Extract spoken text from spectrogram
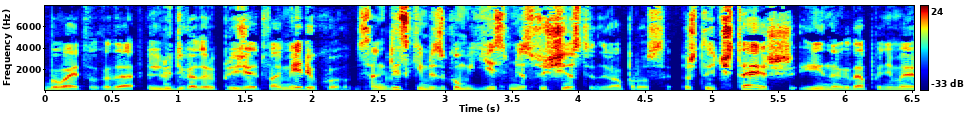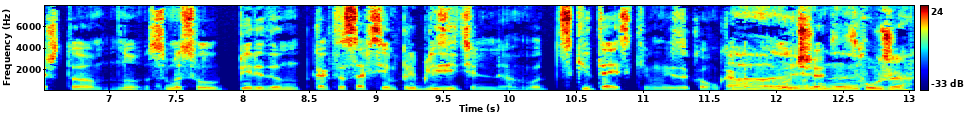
бывает, вот, когда люди, которые приезжают в Америку, с английским языком есть у меня существенные вопросы. Потому что ты читаешь и иногда понимаешь, что ну, смысл передан как-то совсем приблизительно. Вот с китайским языком как а, лучше? Хуже.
